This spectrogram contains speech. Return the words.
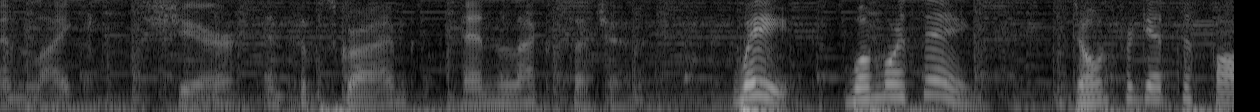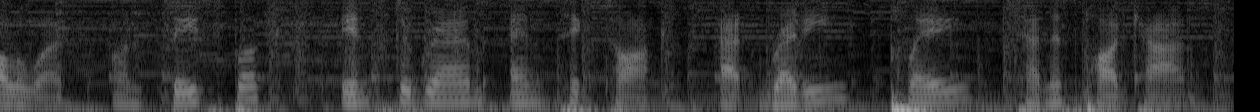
and like, share, and subscribe and like such as. Wait, one more thing. Don't forget to follow us on Facebook, Instagram, and TikTok at Ready Play Tennis Podcast.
